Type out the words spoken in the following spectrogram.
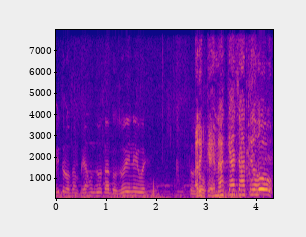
મિત્રો તમે પહેલું દોતા તો જોઈ નહીં હોય. તો અરે કહેના ક્યાં ચાહતે હો?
